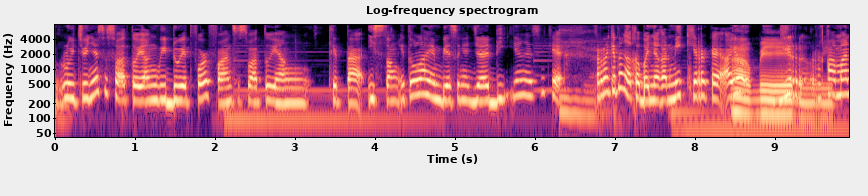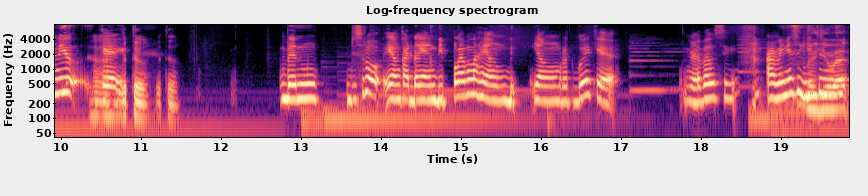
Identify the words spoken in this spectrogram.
Sama. lucunya sesuatu yang we do it for fun, sesuatu yang kita iseng itulah yang biasanya jadi ya gak sih kayak Iya. karena kita nggak kebanyakan mikir kayak ayo Amin. rekaman yuk Ah, kayak betul, betul. dan justru yang kadang yang di plan lah yang yang menurut gue kayak nggak tahu sih aminnya sih gitu banget.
